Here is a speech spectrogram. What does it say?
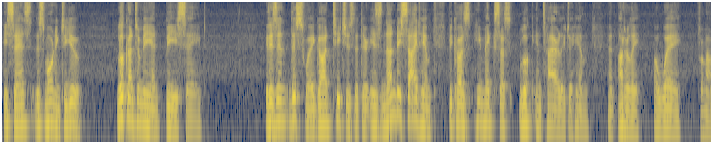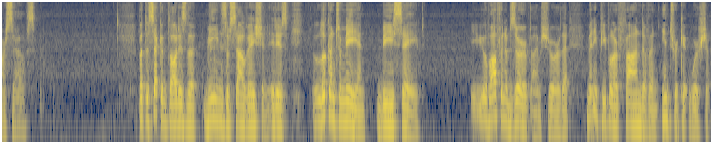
he says this morning to you. Look unto me and be saved. It is in this way God teaches that there is none beside him because he makes us look entirely to him and utterly away from ourselves. But the second thought is the means of salvation. It is, look unto me and be saved. You have often observed, I'm sure, that many people are fond of an intricate worship,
